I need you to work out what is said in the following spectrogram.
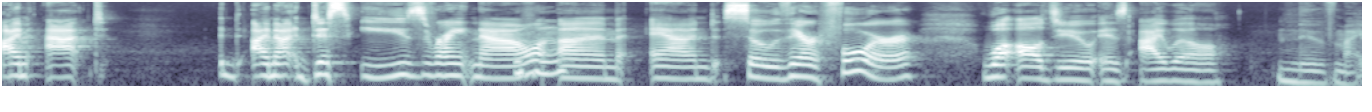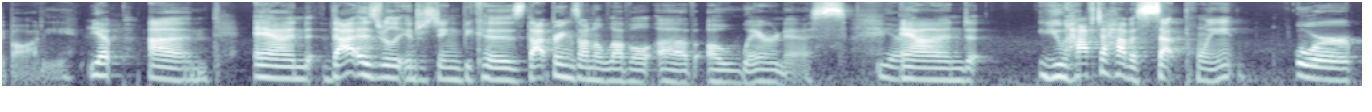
I'm at I'm at dis-ease right now. Um and so therefore what I'll do is I will move my body. Yep. Um, and that is really interesting because that brings on a level of awareness. Yeah. And you have to have a set point, or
